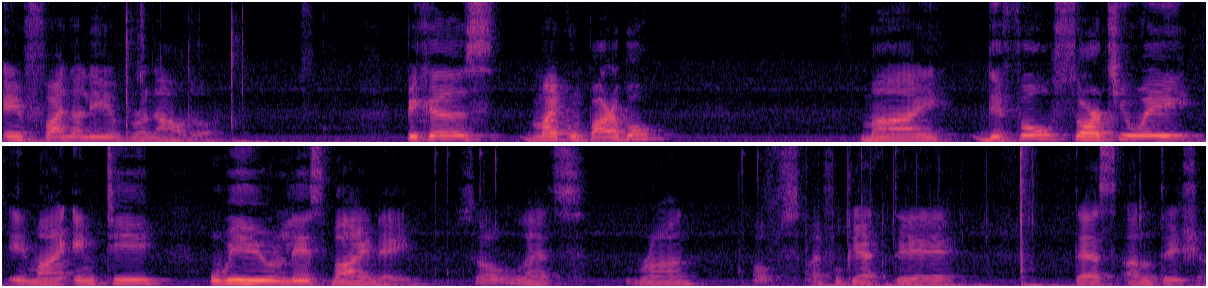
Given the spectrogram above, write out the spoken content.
and finally Ronaldo. Because my comparable my default sorting way in my empty will list by name. So let's run. Oops I forget the test annotation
